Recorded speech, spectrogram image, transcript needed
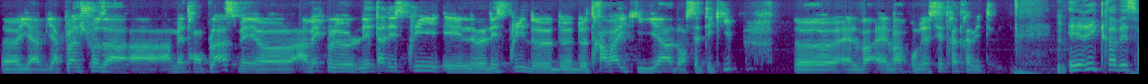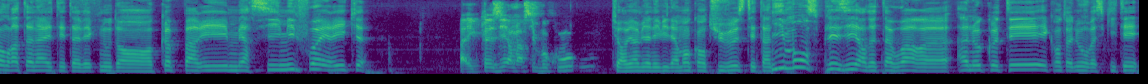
Il y, a, plein de choses à, mettre en place, mais avec l'état d'esprit et l'esprit de, travail qu'il y a dans cette équipe, elle, va, elle va progresser très très vite. Eric Rabé-Sandratana était avec nous dans COP Paris. Merci mille fois, Eric. Avec plaisir, merci beaucoup. Tu reviens bien évidemment quand tu veux. C'était un immense plaisir de t'avoir euh, à nos côtés. Et quant à nous, on va se quitter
